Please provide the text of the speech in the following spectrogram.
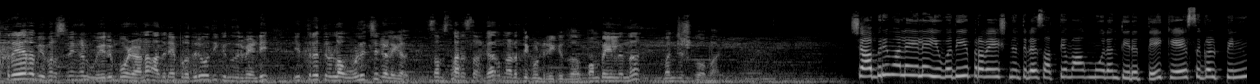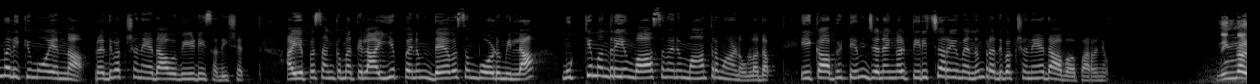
അത്രയേറെ വിമർശനങ്ങൾ ഉയരുമ്പോഴാണ് അതിനെ പ്രതിരോധിക്കുന്നതിന് വേണ്ടി ഇത്തരത്തിലുള്ള ഒളിച്ചുകളികൾ സംസ്ഥാന സർക്കാർ നടത്തിക്കൊണ്ടിരിക്കുന്നത്. പമ്പയിൽ നിന്ന് മഞ്ജുഷ് ഗോപാൽ. ശബരിമലയിലെ യുവതീ പ്രവേശനത്തിലെ സത്യവാങ്മൂലം തിരുത്തി കേസുകൾ പിൻവലിക്കുമോ എന്ന പ്രതിപക്ഷ നേതാവ് വി ഡി സതീശൻ. അയ്യപ്പ സംഗമത്തിൽ അയ്യപ്പനും ദേവസ്വം ബോർഡുമില്ല മുഖ്യമന്ത്രിയും വാസവനും മാത്രമാണുള്ളത്. ഈ കാപട്യം ജനങ്ങൾ തിരിച്ചറിയുമെന്നും പ്രതിപക്ഷ നേതാവ് പറഞ്ഞു. നിങ്ങൾ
